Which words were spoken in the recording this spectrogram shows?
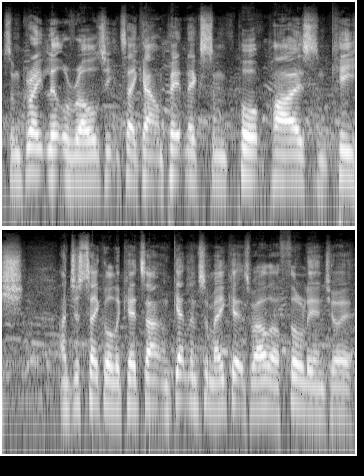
Some great little rolls you can take out on picnics, some pork pies, some quiche, and just take all the kids out and get them to make it as well. They'll thoroughly enjoy it.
